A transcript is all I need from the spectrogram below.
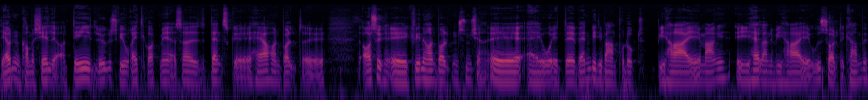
Det er jo den kommercielle, og det lykkes vi jo rigtig godt med. Altså dansk øh, herrehåndbold, øh, også øh, kvindehåndbolden, synes jeg, øh, er jo et øh, vanvittigt varmt produkt. Vi har øh, mange i hallerne, vi har øh, udsolgte kampe,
